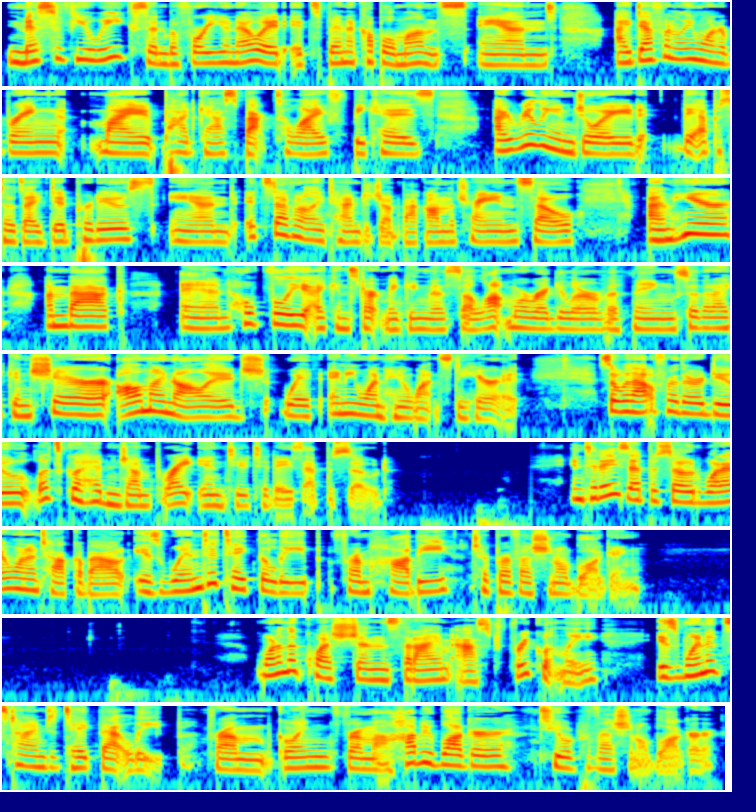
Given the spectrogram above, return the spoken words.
miss a few weeks and before you know it it's been a couple months and I definitely want to bring my podcast back to life because I really enjoyed the episodes I did produce and it's definitely time to jump back on the train. So I'm here, I'm back and hopefully I can start making this a lot more regular of a thing so that I can share all my knowledge with anyone who wants to hear it. So without further ado, let's go ahead and jump right into today's episode. In today's episode, what I want to talk about is when to take the leap from hobby to professional blogging. One of the questions that I am asked frequently is when it's time to take that leap from going from a hobby blogger to a professional blogger.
